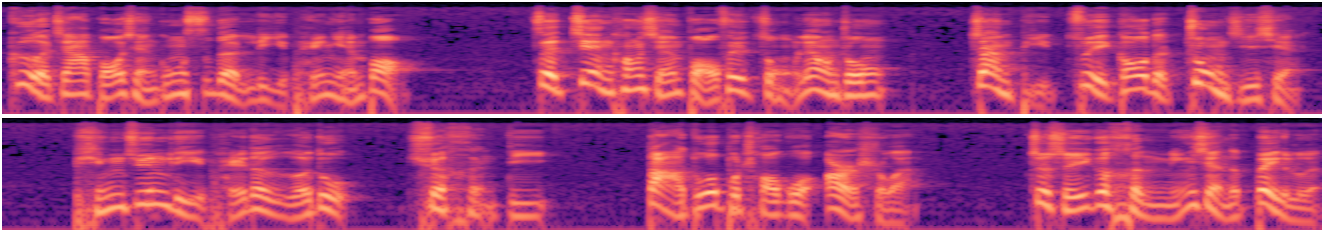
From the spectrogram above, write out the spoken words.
各家保险公司的理赔年报，在健康险保费总量中，占比最高的重疾险，平均理赔的额度却很低，大多不超过二十万。这是一个很明显的悖论，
